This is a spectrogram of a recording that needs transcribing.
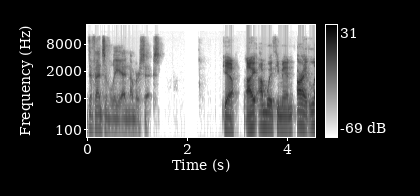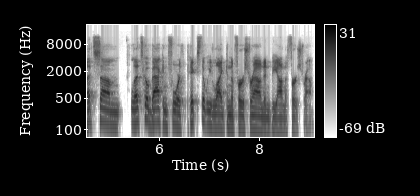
defensively at number six. Yeah, I, I'm with you, man. All right, let's um let's go back and forth picks that we liked in the first round and beyond the first round.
